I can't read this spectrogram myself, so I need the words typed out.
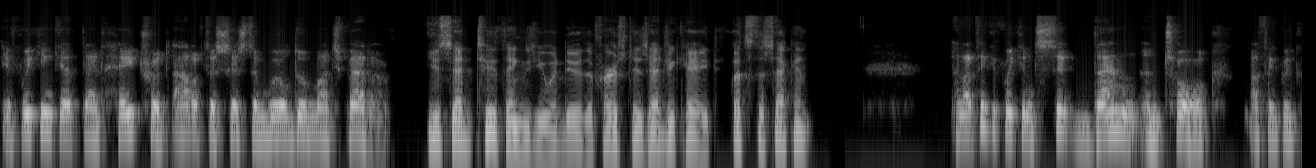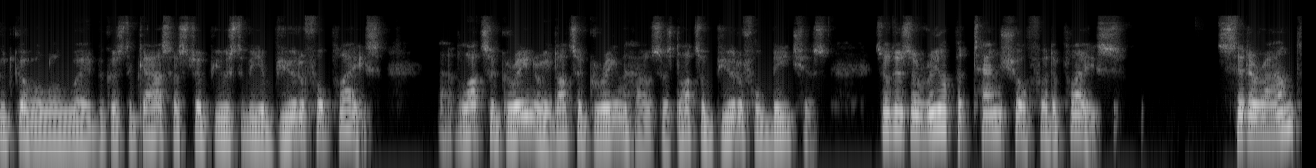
if we can get that hatred out of the system, we'll do much better. You said two things you would do. The first is educate. What's the second? And I think if we can sit then and talk, I think we could go a long way because the Gaza Strip used to be a beautiful place. Uh, lots of greenery, lots of greenhouses, lots of beautiful beaches. So there's a real potential for the place. Sit around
